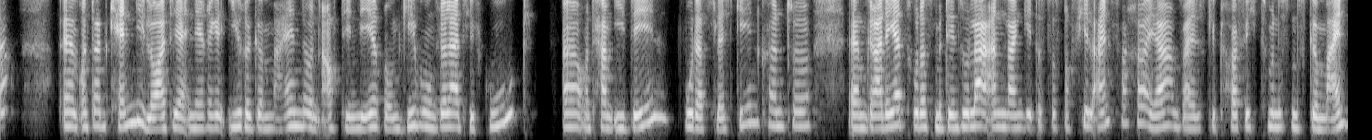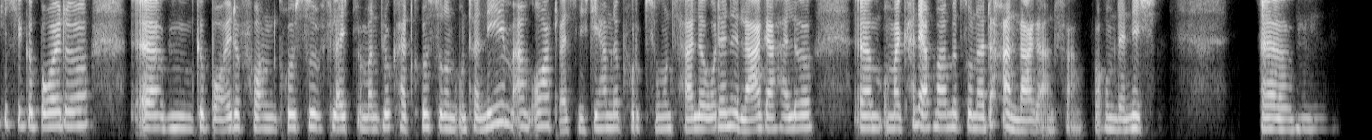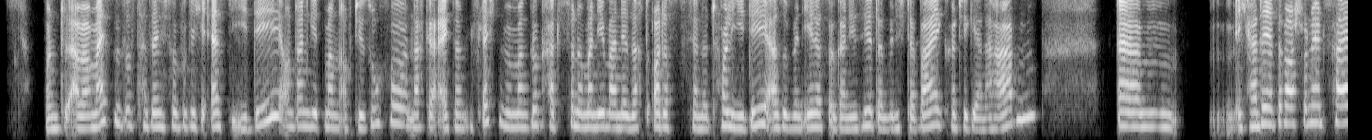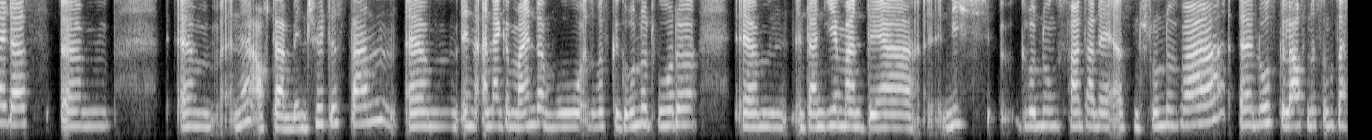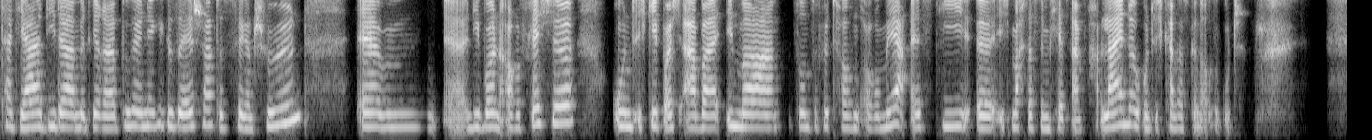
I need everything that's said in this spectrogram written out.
Ähm, und dann kennen die Leute ja in der Regel ihre Gemeinde und auch die nähere Umgebung relativ gut äh, und haben Ideen, wo das vielleicht gehen könnte. Ähm, gerade jetzt, wo das mit den Solaranlagen geht, ist das noch viel einfacher, ja, weil es gibt häufig zumindest gemeindliche Gebäude, ähm, Gebäude von Größe, vielleicht, wenn man Glück hat, größeren Unternehmen am Ort, weiß nicht, die haben eine Produktionshalle oder eine Lagerhalle. Ähm, und man kann ja auch mal mit so einer Dachanlage anfangen. Warum denn nicht? Ähm, und aber meistens ist tatsächlich so wirklich erst die Idee und dann geht man auf die Suche nach geeigneten Flächen. Wenn man Glück hat, findet man jemanden, der sagt, oh, das ist ja eine tolle Idee. Also wenn ihr das organisiert, dann bin ich dabei, könnt ihr gerne haben. Ähm, ich hatte jetzt aber schon den Fall, dass ähm, ähm, ne, auch da menschelt es dann ähm, in einer Gemeinde, wo sowas gegründet wurde, ähm, dann jemand, der nicht Gründungsvater der ersten Stunde war, äh, losgelaufen ist und gesagt hat, ja, die da mit ihrer Bürgerinnegesellschaft, das ist ja ganz schön. Ähm, äh, die wollen eure Fläche und ich gebe euch aber immer so und so viel 1000 Euro mehr als die. Äh, ich mache das nämlich jetzt einfach alleine und ich kann das genauso gut.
